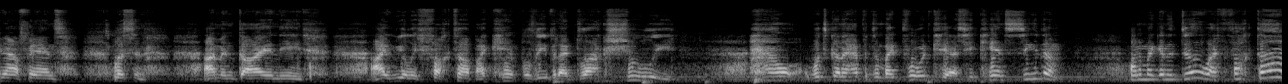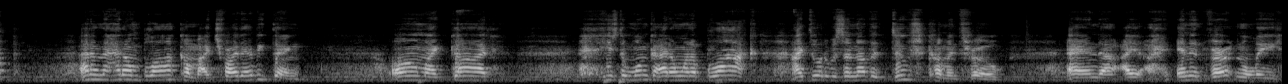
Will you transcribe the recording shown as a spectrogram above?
Hey now, fans, listen, I'm in dire need. I really fucked up. I can't believe it. I blocked Shuli. How? What's gonna happen to my broadcast? He can't see them. What am I gonna do? I fucked up. I don't know how to unblock him. I tried everything. Oh my god. He's the one guy I don't want to block. I thought it was another douche coming through. And uh, I, I inadvertently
